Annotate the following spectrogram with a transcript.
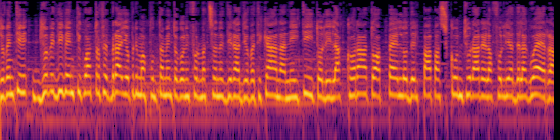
Giovedì, giovedì 24 febbraio, primo appuntamento con l'informazione di Radio Vaticana. Nei titoli, l'accorato appello del Papa a scongiurare la follia della guerra.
